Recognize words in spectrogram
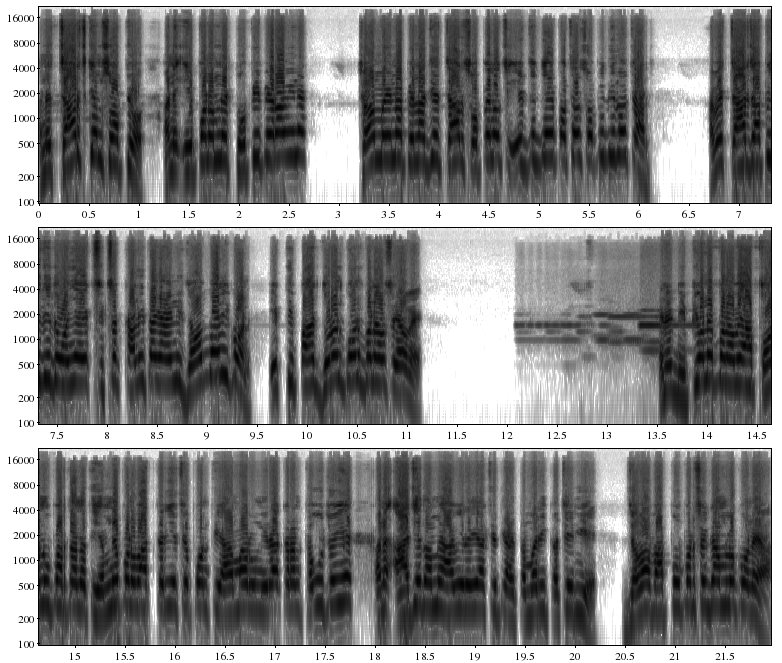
અને ચાર્જ કેમ સોંપ્યો? અને એ પણ અમને ટોપી પહેરાવીને છ મહિના પહેલા જે ચાર્જ સોંપેલો છે, એ જગ્યાએ પાછળ સોંપી દીધો ચાર્જ હવે ચાર્જ આપી દીધો, અહીંયા એક શિક્ષક ખાલી થાય એની જવાબદારી કોણ? એક થી પાંચ ધોરણ કોણ બનાવશે હવે? એટલે ડીપીઓને પણ હવે આ ફોન ઉપાડતા નથી. એમને પણ વાત કરીએ છીએ ફોનથી અમારું નિરાકરણ થવું જોઈએ અને આજે તમે આવી રહ્યા છે ત્યાં. તમારી કચેરીએ. જવાબ આપવો પડશે ગામ લોકોને આ.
